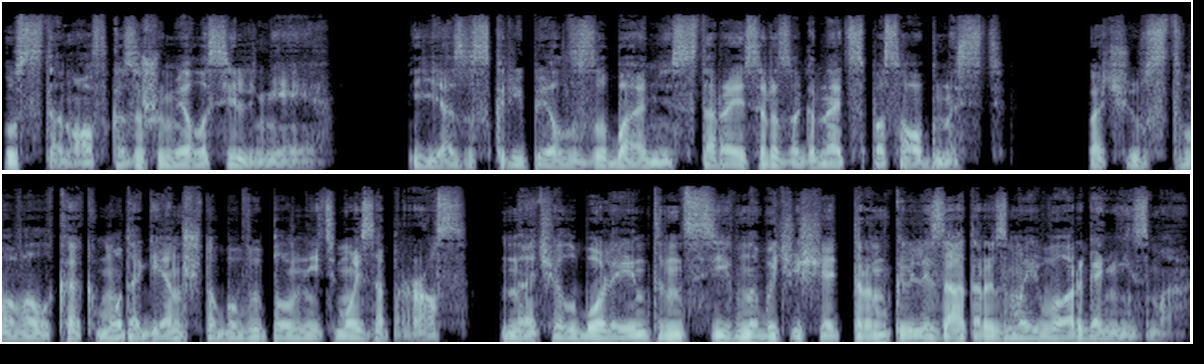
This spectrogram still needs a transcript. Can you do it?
Установка зашумела сильнее. Я заскрипел зубами, стараясь разогнать способность. Почувствовал, как мутаген, чтобы выполнить мой запрос, начал более интенсивно вычищать транквилизатор из моего организма.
